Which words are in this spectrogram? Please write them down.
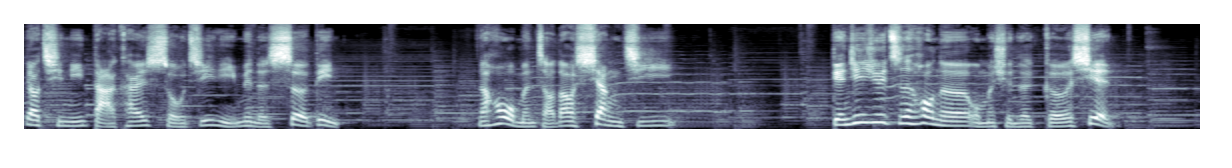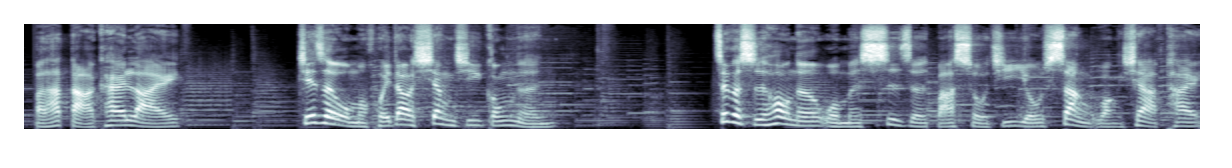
要请你打开手机里面的设定，然后我们找到相机，点进去之后呢，我们选择格线，把它打开来，接着我们回到相机功能。这个时候呢，我们试着把手机由上往下拍。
